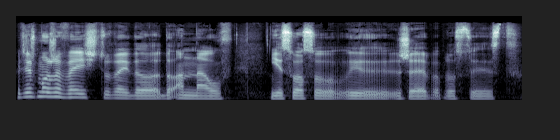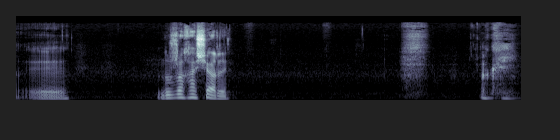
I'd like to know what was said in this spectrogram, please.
chociaż może wejść tutaj do, do annałów Jesłosu, yy, że po prostu jest dużo hasiory. Okej. Okej.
